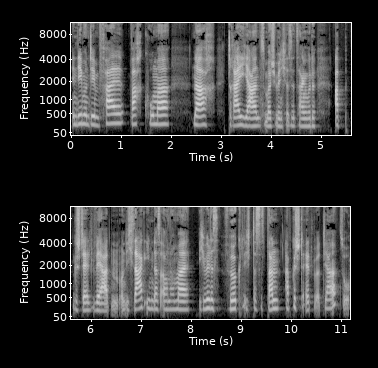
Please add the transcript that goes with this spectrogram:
in dem und dem Fall, Wachkoma, nach drei Jahren zum Beispiel, wenn ich das jetzt sagen würde, abgestellt werden. Und ich sage ihm das auch nochmal, ich will das wirklich, dass es dann abgestellt wird, ja, so.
